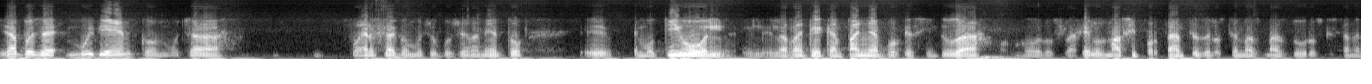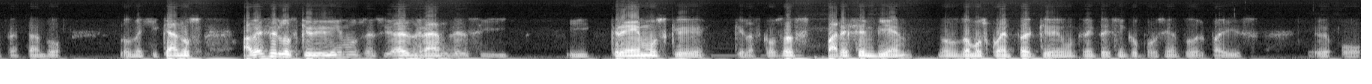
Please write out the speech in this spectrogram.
Mira, pues eh, muy bien, con mucha fuerza, con mucho posicionamiento. Eh, emotivo el, arranque de campaña porque sin duda uno de los flagelos más importantes, de los temas más duros que están enfrentando los mexicanos. A veces los que vivimos en ciudades grandes y, creemos que, las cosas parecen bien, no nos damos cuenta que un 35% del país eh, o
